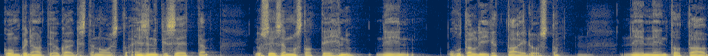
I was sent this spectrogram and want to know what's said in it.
kombinaatio kaikista noista. Ensinnäkin se, että jos ei semmoista ole tehnyt, niin puhutaan liiketaidoista, mm. niin, niin tota,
